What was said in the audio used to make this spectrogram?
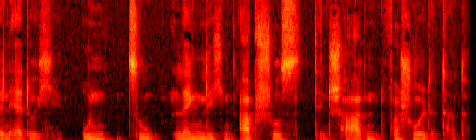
wenn er durch unzulänglichen Abschuss den Schaden verschuldet hat.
